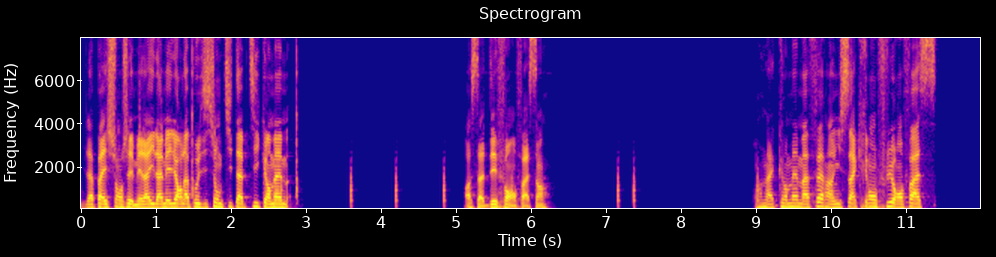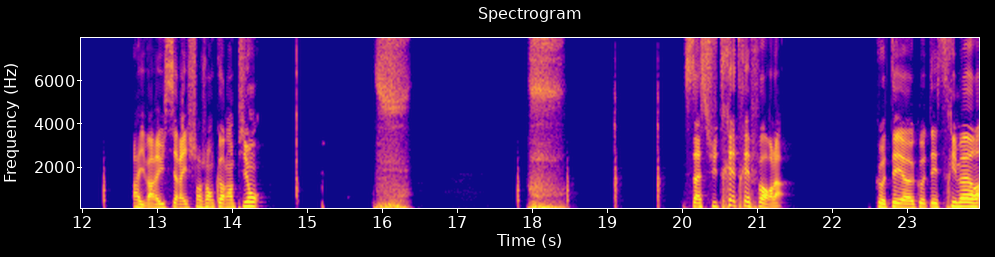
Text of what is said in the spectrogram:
Il n'a pas échangé, mais là, il améliore la position petit à petit quand même. Oh, ça défend en face, hein. On a quand même affaire à une sacrée enflure en face. Ah, il va réussir à échanger encore un pion. Ça suit très très fort là. Côté, euh, côté streamer.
